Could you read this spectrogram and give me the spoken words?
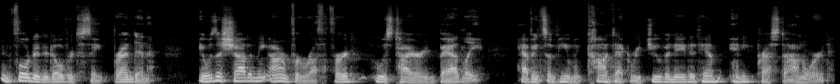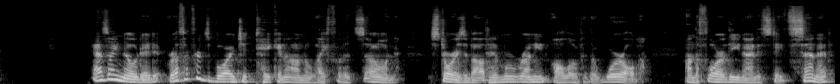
and floated it over to St. Brendan. It was a shot in the arm for Rutherford, who was tiring badly. Having some human contact rejuvenated him, and he pressed onward. As I noted, Rutherford's voyage had taken on a life of its own. Stories about him were running all over the world. On the floor of the United States Senate,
